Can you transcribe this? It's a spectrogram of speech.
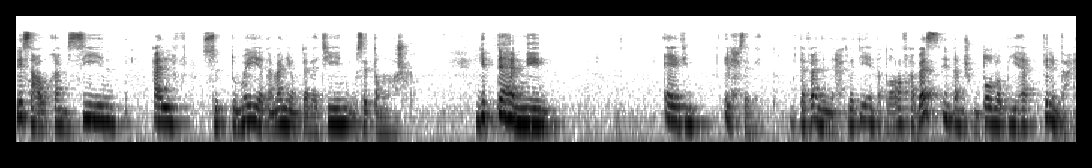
59638 وستة من عشرة. جبتها منين؟ آدي الحسابات. واتفقنا إن الحسابات دي أنت تعرفها بس أنت مش مطالب بيها في الامتحان.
